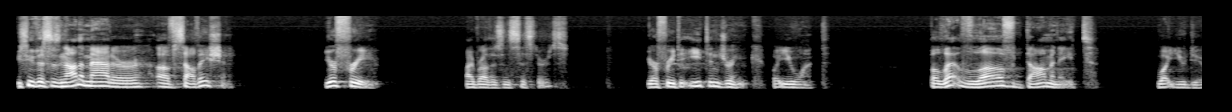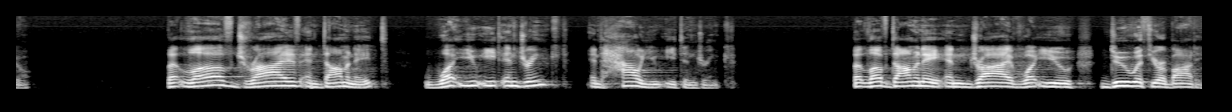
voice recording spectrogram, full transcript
You see, this is not a matter of salvation. You're free, my brothers and sisters. You're free to eat and drink what you want. But let love dominate what you do. Let love drive and dominate what you eat and drink and how you eat and drink. Let love dominate and drive what you do with your body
